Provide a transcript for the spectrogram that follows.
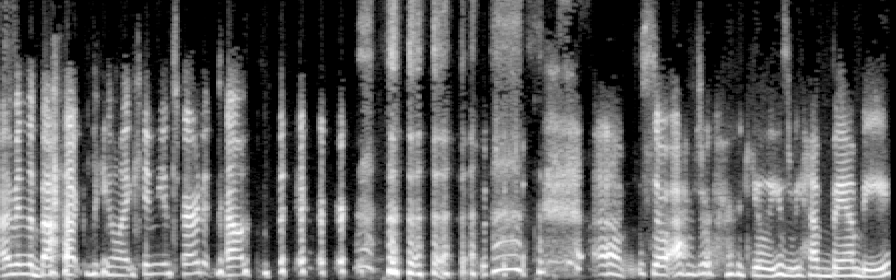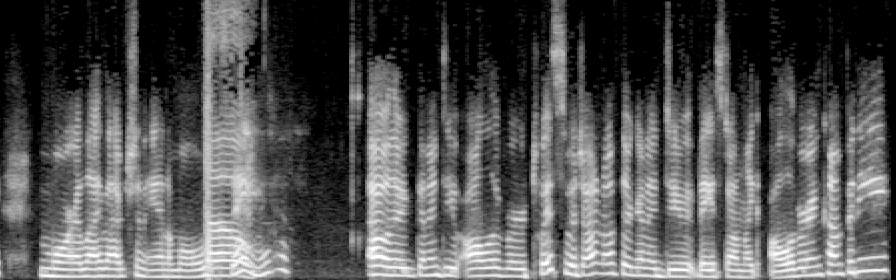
I'm in the back being like, can you turn it down? There? Um, so after Hercules, we have Bambi, more live action animals. Oh. Dang. Oh, they're gonna do Oliver Twist, which I don't know if they're gonna do it based on like Oliver and Company.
